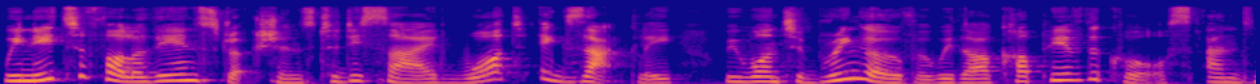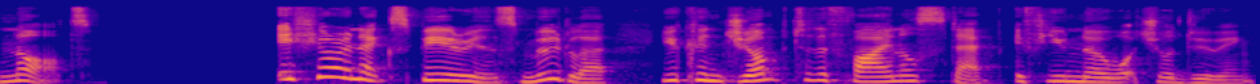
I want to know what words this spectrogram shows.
we need to follow the instructions to decide what exactly we want to bring over with our copy of the course and not. If you're an experienced Moodler, you can jump to the final step if you know what you're doing.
